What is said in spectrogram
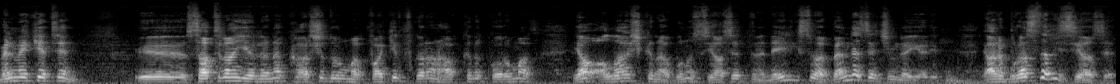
Memleketin e, satılan yerlerine karşı durmak, fakir fukaranın hakkını korumak. Ya Allah aşkına bunun siyasetle ne ilgisi var? Ben de seçimle geleyim. Yani burası da bir siyaset.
